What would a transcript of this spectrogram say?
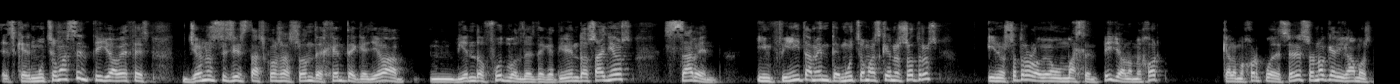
es que es mucho más sencillo a veces. Yo no sé si estas cosas son de gente que lleva mm, viendo fútbol desde que tienen dos años, saben infinitamente mucho más que nosotros y nosotros lo vemos más sencillo, a lo mejor que a lo mejor puede ser eso, ¿no? Que digamos,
